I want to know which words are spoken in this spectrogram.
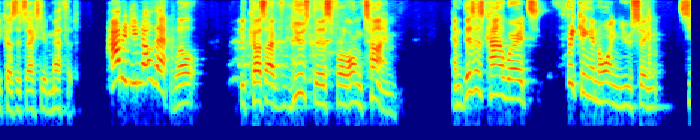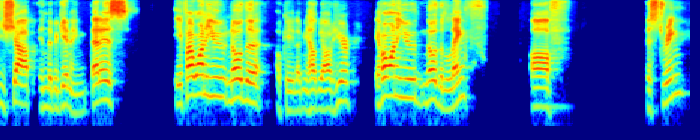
because it's actually a method. How did you know that? Well, because I've used this for a long time. And this is kind of where it's freaking annoying using C sharp in the beginning. That is, if I want to know the, okay, let me help you out here. If I want to know the length of a string,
